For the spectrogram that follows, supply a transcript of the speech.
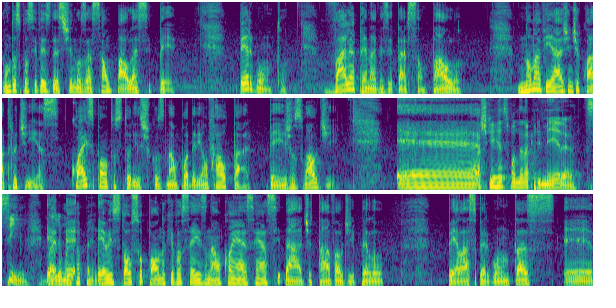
um dos possíveis destinos é São Paulo SP. Pergunto: vale a pena visitar São Paulo? Numa viagem de quatro dias, quais pontos turísticos não poderiam faltar? Beijos, Valdir. É... Acho que respondendo a primeira, sim, vale É, muito é, a pena. Eu estou supondo que vocês não conhecem a cidade, tá, Valdir? Pelo, pelas perguntas, é,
